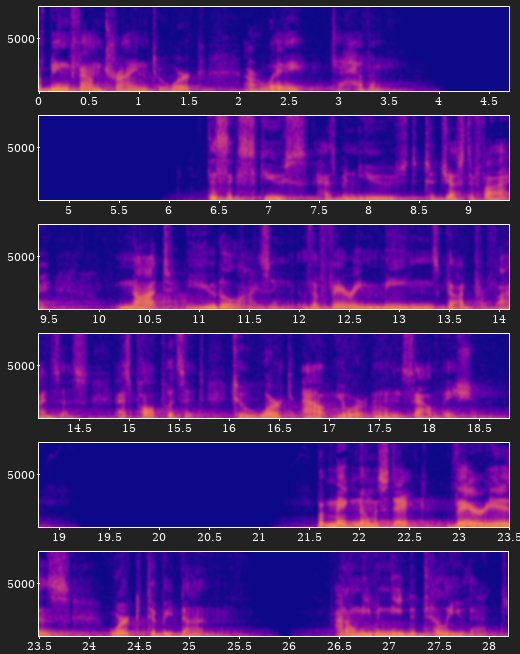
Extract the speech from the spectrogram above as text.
of being found trying to work our way to heaven. This excuse has been used to justify not utilizing the very means God provides us, as Paul puts it, to work out your own salvation. But make no mistake, there is work to be done. I don't even need to tell you that.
